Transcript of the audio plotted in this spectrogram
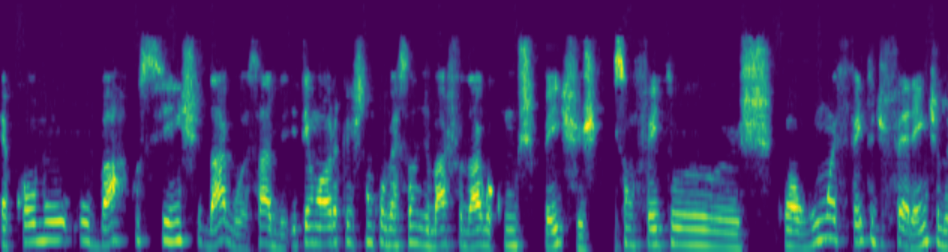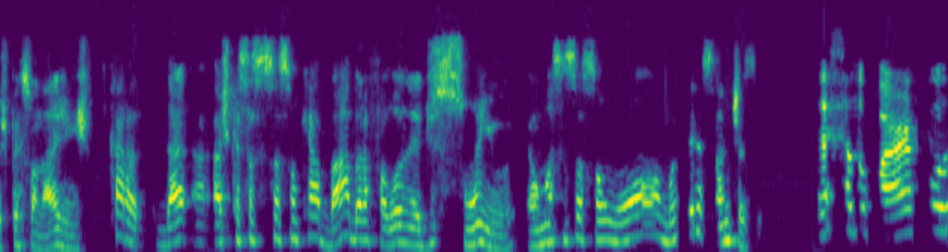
é como o barco se enche d'água, sabe? E tem uma hora que eles estão conversando debaixo d'água com os peixes, que são feitos com algum efeito diferente dos personagens. Cara, dá- acho que essa sensação que a Bárbara falou, né, de sonho, é uma sensação ó, muito interessante, assim. Essa do barco,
